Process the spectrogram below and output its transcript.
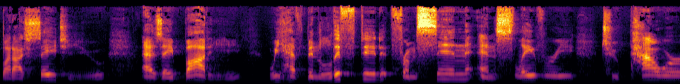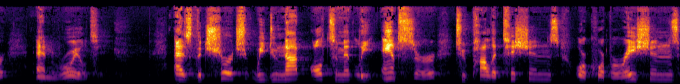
But I say to you, as a body, we have been lifted from sin and slavery to power and royalty as the church, we do not ultimately answer to politicians or corporations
